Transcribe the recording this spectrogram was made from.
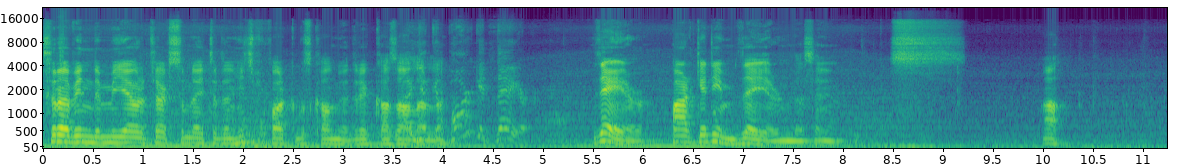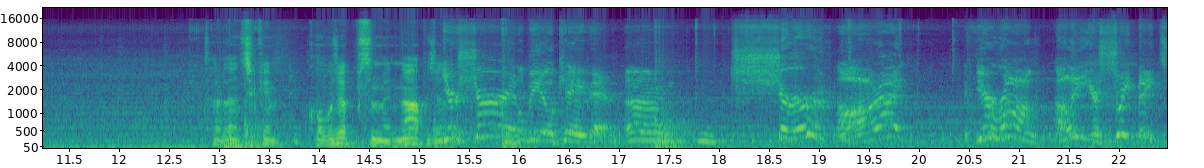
Tıra bindim mi Euro Truck Simulator'dan hiçbir farkımız kalmıyor. Direkt kazalarla. there. Park edeyim there'ında senin. Al. Tırdan çıkayım. Kovacak mısın beni? Ne yapacaksın? You're sure it'll be okay there? Um, sure. All right. If you're wrong, I'll eat your sweetmeats.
